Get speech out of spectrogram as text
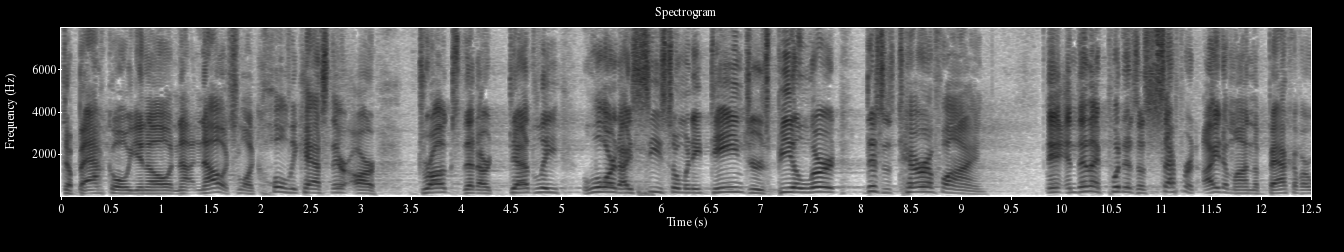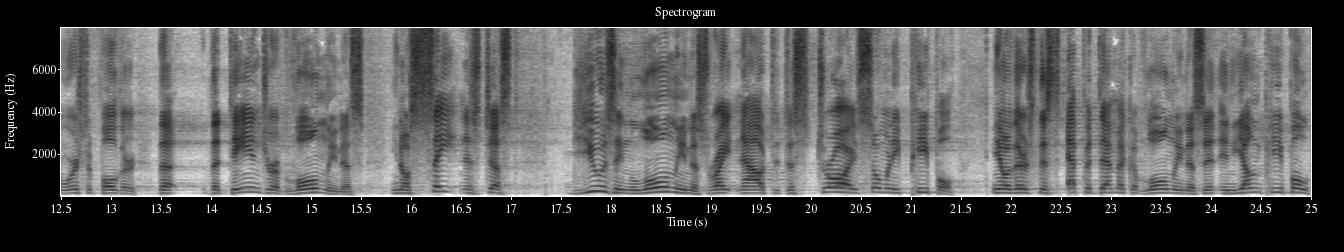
tobacco you know and now, now it's like holy cats there are drugs that are deadly. Lord i see so many dangers. Be alert. This is terrifying and, then i put as a separate item on the back of our worship folder the the danger of loneliness. You know, Satan is just using loneliness right now to destroy so many people. You know, there's this epidemic of loneliness in, in young people,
